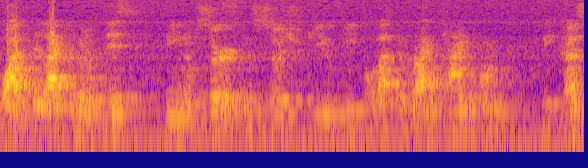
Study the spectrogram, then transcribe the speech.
what the likelihood of this being observed in such few people at the right time point, because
